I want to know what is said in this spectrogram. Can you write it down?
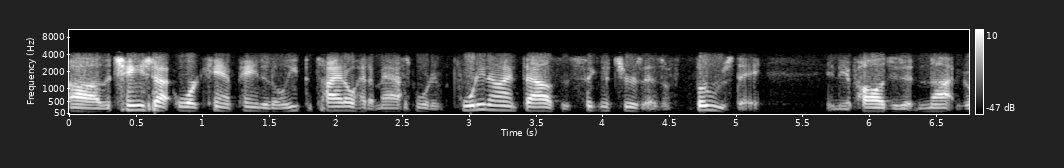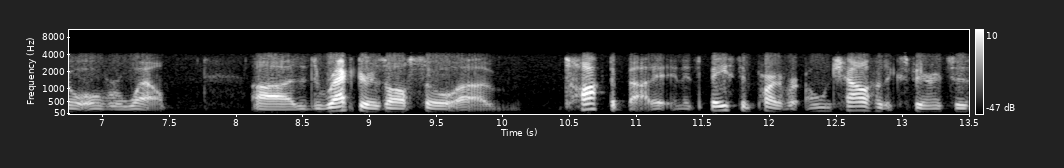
Uh, the Change.org campaign to delete the title had amassed more than 49,000 signatures as of Thursday, and the apology did not go over well. Uh, the director has also uh, talked about it, and it's based in part of her own childhood experiences.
